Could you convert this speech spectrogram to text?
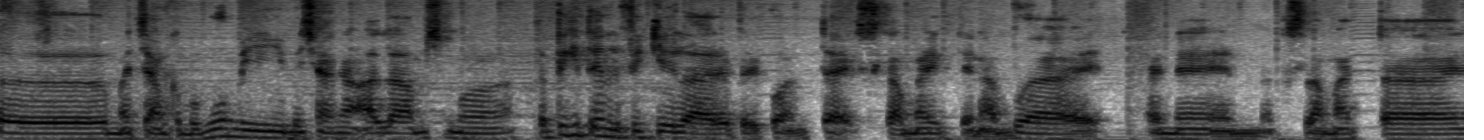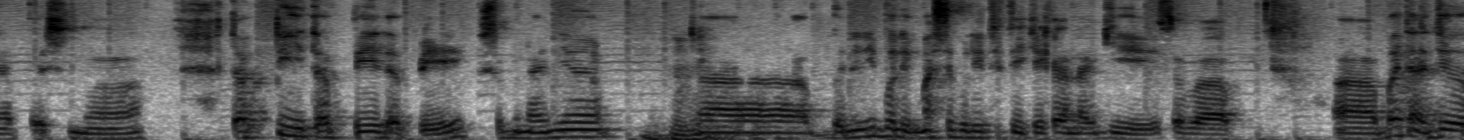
uh, macam kebun bumi bencana alam semua tapi kita kena fikirlah daripada konteks kat mana kita nak buat and then keselamatan apa semua tapi tapi tapi sebenarnya mm-hmm. uh, benda ni boleh masih boleh difikirkan lagi sebab uh, banyak je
